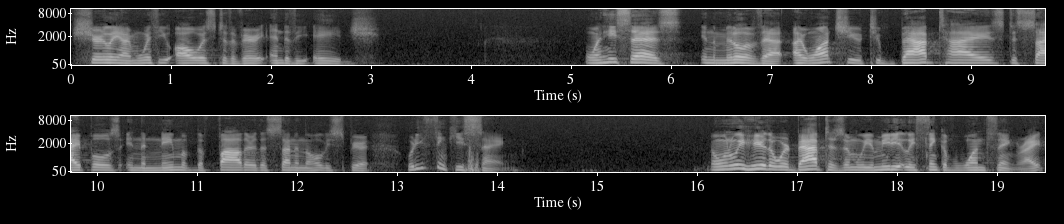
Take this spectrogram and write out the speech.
Surely I'm with you always to the very end of the age. When he says in the middle of that, I want you to baptize disciples in the name of the Father, the Son, and the Holy Spirit, what do you think he's saying? And when we hear the word baptism, we immediately think of one thing, right?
